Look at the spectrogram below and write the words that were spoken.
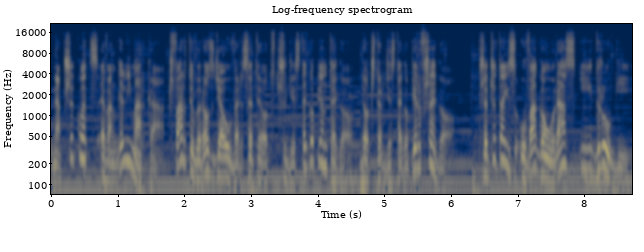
na przykład z Ewangelii Marka, czwarty rozdział, wersety od 35 do 41. Przeczytaj z uwagą raz i drugi.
